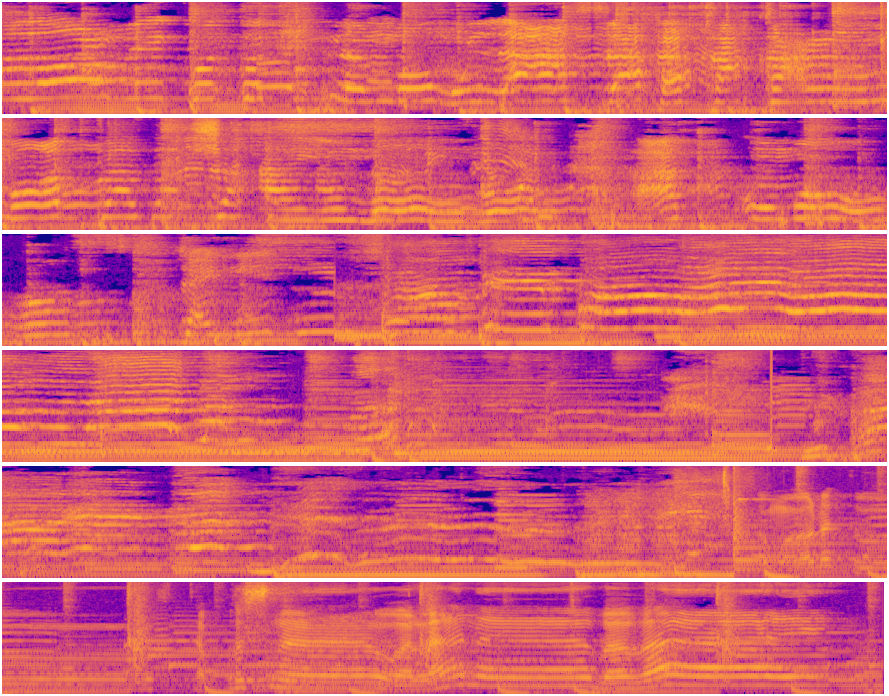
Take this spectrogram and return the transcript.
Tapos na. Wala na. Bye-bye.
